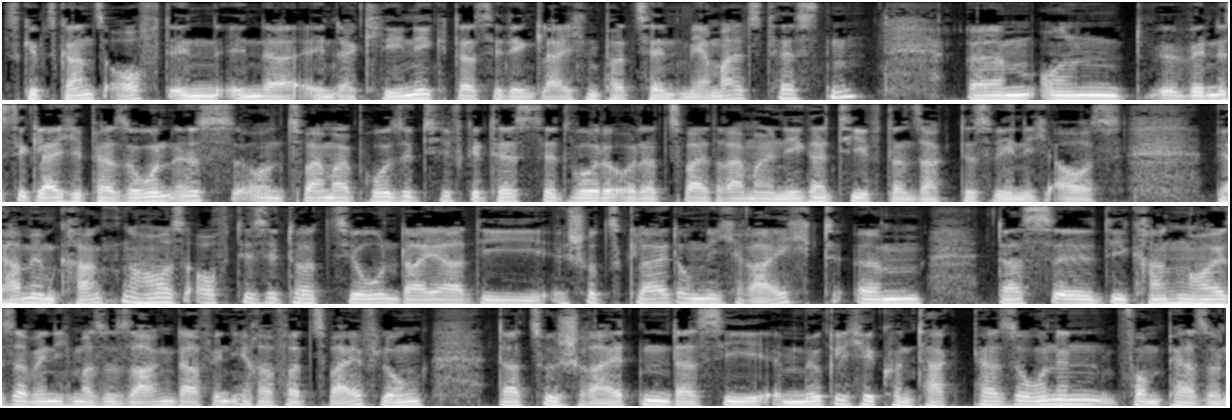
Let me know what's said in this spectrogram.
Es gibt ganz oft in, in, der, in der Klinik, dass sie den gleichen Patient mehrmals testen. Ähm, und wenn es die gleiche Person ist und zweimal positiv getestet wurde oder zwei, dreimal negativ, dann sagt das wenig aus. Wir haben im Krankenhaus oft die Situation, da ja die Schutzkleidung nicht reicht, ähm, dass äh, die Krankenhäuser, wenn ich mal so sagen darf, in ihrer Verzweiflung dazu schreiten, dass sie mögliche Kontaktpersonen vom Personal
